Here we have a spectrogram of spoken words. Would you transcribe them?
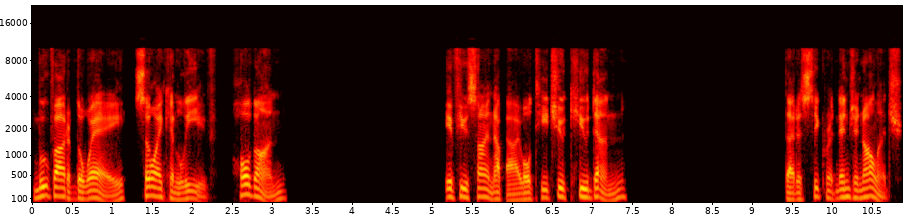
Move out of the way, so I can leave. Hold on. If you sign up I will teach you Kuden. That is secret ninja knowledge.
